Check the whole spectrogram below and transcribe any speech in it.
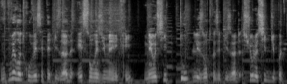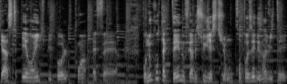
Vous pouvez retrouver cet épisode et son résumé écrit, mais aussi tous les autres épisodes sur le site du podcast heroicpeople.fr. Pour nous contacter, nous faire des suggestions, proposer des invités,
